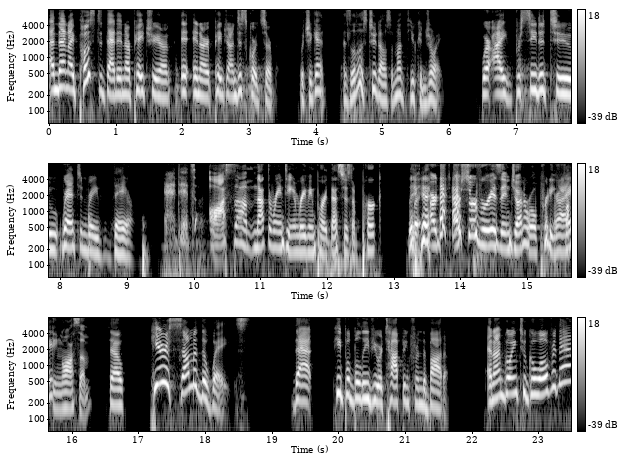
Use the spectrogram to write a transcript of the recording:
And then I posted that in our Patreon in our Patreon Discord server, which again, as little as two dollars a month, you can join. Where I proceeded to rant and rave there. And it's awesome. Not the ranting and raving part. That's just a perk. But our our server is in general pretty Right? fucking awesome. So here are some of the ways that people believe you are topping from the bottom. And I'm going to go over them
